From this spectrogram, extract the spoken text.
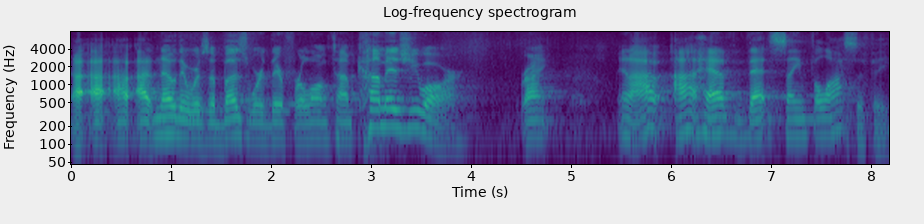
I, I, I know there was a buzzword there for a long time come as you are, right? And I, I have that same philosophy.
